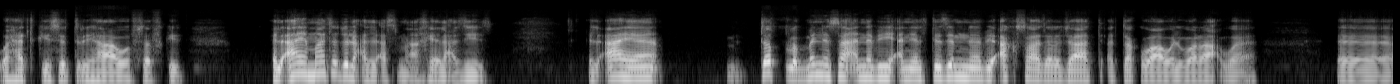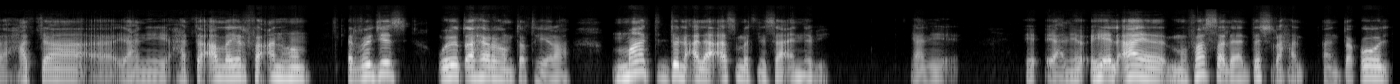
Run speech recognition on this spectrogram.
وهتك سترها وسفك" الآية ما تدل على العصمة أخي العزيز، الآية تطلب من نساء النبي أن يلتزمن بأقصى درجات التقوى والورع و آآ حتى يعني حتى الله يرفع عنهم الرجس ويطهرهم تطهيرا، ما تدل على عصمة نساء النبي، يعني يعني هي الآية مفصلة تشرح أن أن تقول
